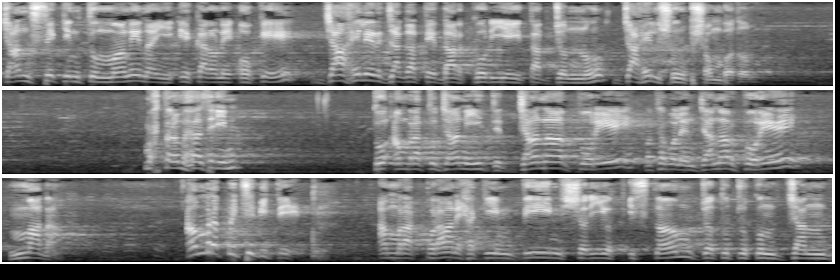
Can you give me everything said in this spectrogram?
জানছে কিন্তু মানে নাই, এ কারণে ওকে জাহেলের জাগাতে দাঁড় করিয়েই তার জন্য জাহেল স্বরূপ সম্বোধন। মোহতারাম হাজরিন, তো আমরা তো জানি যে জানার পরে, কথা বলেন, জানার পরে মানা। আমরা পৃথিবীতে আমরা কোরআন হাকিম, দিন, শরীয়ত, ইসলাম যতটুকুন জানব,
